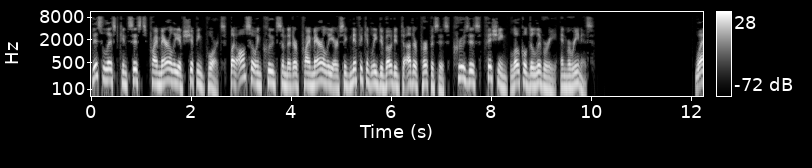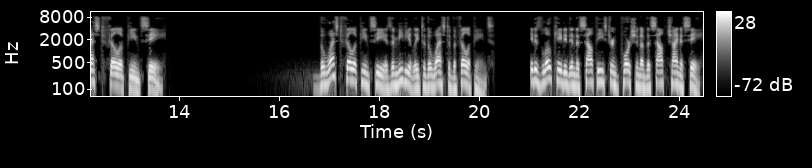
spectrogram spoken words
This list consists primarily of shipping ports, but also includes some that are primarily or significantly devoted to other purposes, cruises, fishing, local delivery, and marinas. West Philippine Sea The West Philippine Sea is immediately to the west of the Philippines. It is located in the southeastern portion of the South China Sea.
